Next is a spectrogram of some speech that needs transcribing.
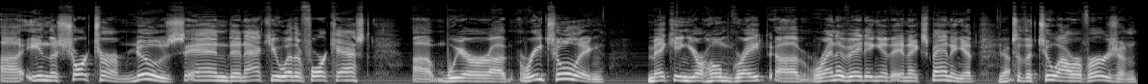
Uh, in the short term, news and an AccuWeather forecast. Uh, we are uh, retooling making your home great, uh, renovating it and expanding it yep. to the two hour version.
